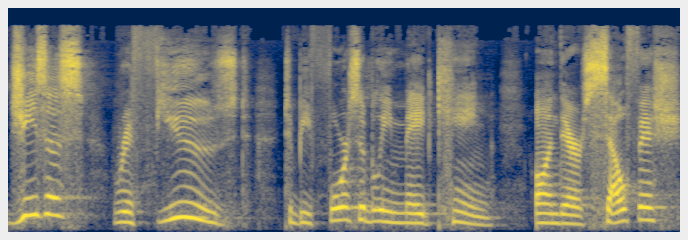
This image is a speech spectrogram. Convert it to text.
Jesus refused to be forcibly made king on their selfish,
